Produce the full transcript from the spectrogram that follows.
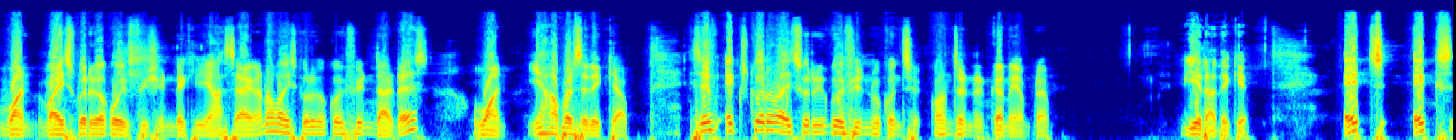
वन वाई स्क्वायर का कोएफिशिएंट देखिए यहाँ से आएगा ना वाई स्क्वायर का कोएफिशिएंट दैट इज़ वन यहाँ पर से देखिए आप सिर्फ़ एक्स स्क्वायर और वाई स्क्वायर के कोएफिशिएंट में कॉन्सेंट्रेट करने अपने ये रहा देखिए। एच एक्स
